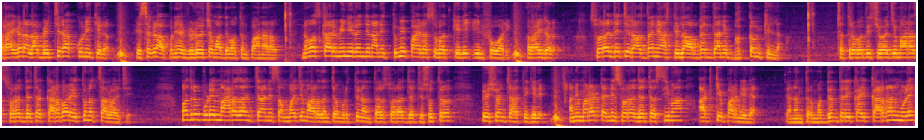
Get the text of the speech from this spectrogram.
रायगडाला बेचिराग कोणी केलं? हे सगळं आपण या व्हिडिओच्या माध्यमातून पाहणार आहोत. नमस्कार मी निरंजन आणि तुम्ही पाहायला सुरुवात केली इन्फोवारी. रायगड स्वराज्याची राजधानी असलेला अभेद्य आणि भक्कम किल्ला. छत्रपती शिवाजी महाराज स्वराज्याचा कारभार येथूनच चालवायचे. मात्र पुढे महाराजांच्या आणि संभाजी महाराजांच्या मृत्यूनंतर स्वराज्याचे सूत्र पेशव्यांच्या हाती गेले आणि मराठ्यांनी स्वराज्याच्या सीमा आटके पार नेल्या. त्यानंतर मध्यंतरी काही कारणांमुळे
